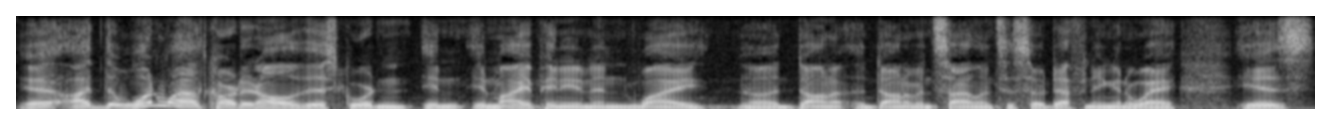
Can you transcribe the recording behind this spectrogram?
yeah. I, the one wild card in all of this, Gordon, in in my opinion, and why uh, Don, Donovan's silence is so deafening in a way, is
